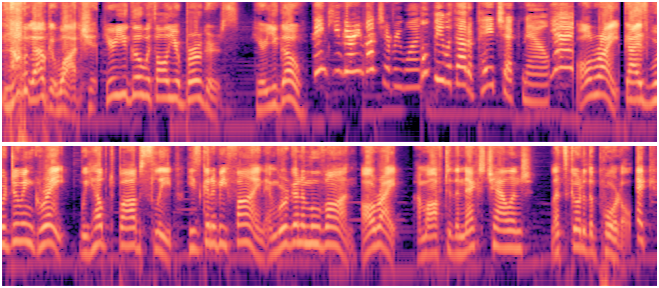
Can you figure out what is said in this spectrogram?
Now I can watch it. Here you go with all your burgers. Here you go. Thank you much, everyone. Won't be without a paycheck now. Yay! Alright, guys, we're doing great. We helped Bob sleep. He's gonna be fine, and we're gonna move on. Alright, I'm off to the next challenge. Let's go to the portal. Quick,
